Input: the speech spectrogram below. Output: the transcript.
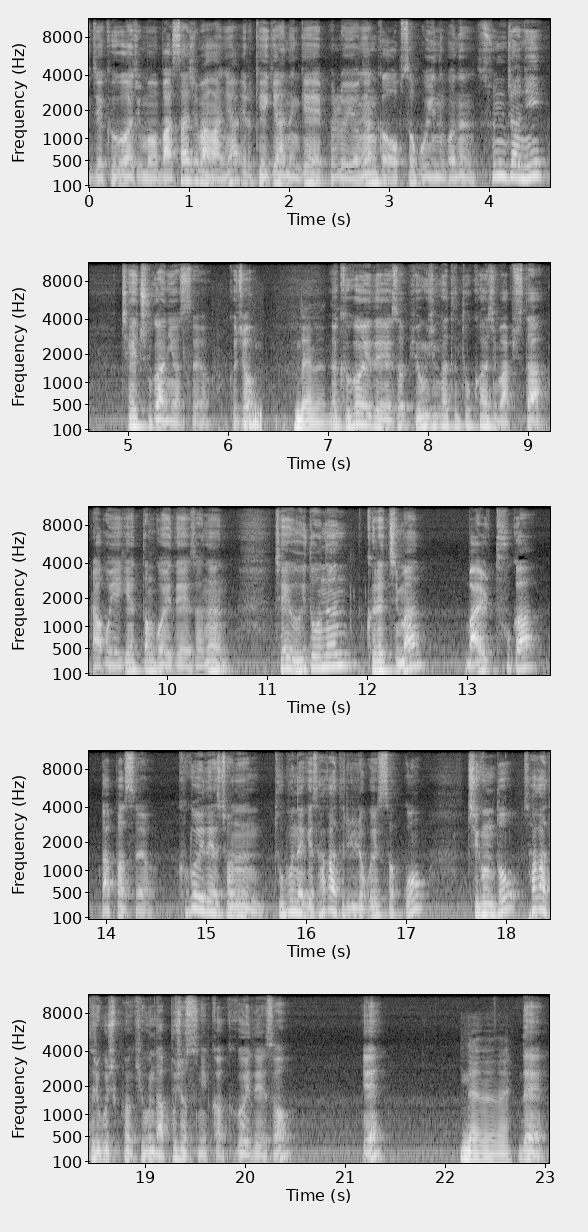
이제 그거 가지고 뭐 마사지 방 아니야? 이렇게 얘기하는 게 별로 영향가 없어 보이는 거는 순전히 제 주관이었어요. 그죠? 네네네 그거에 대해서 비용신 같은 토크하지 맙시다 라고 얘기했던 거에 대해서는 제 의도는 그랬지만 말투가 나빴어요 그거에 대해서 저는 두 분에게 사과드리려고 했었고 지금도 사과드리고 싶어요 기분 나쁘셨으니까 그거에 대해서 예? 네네네 네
